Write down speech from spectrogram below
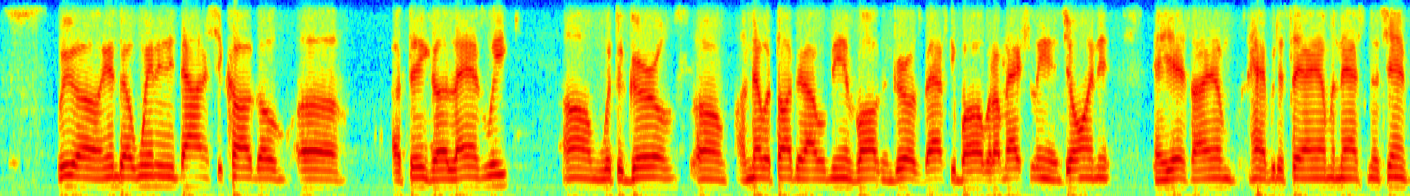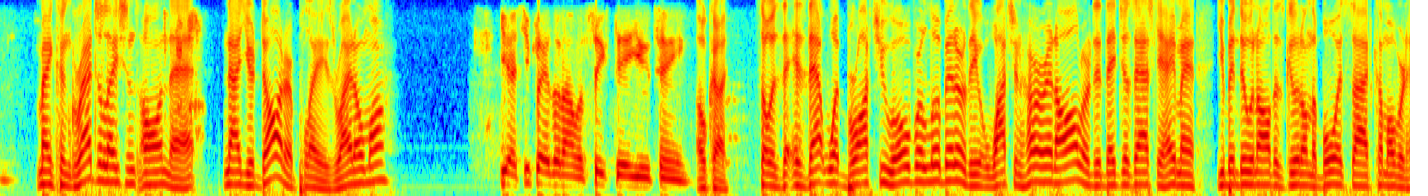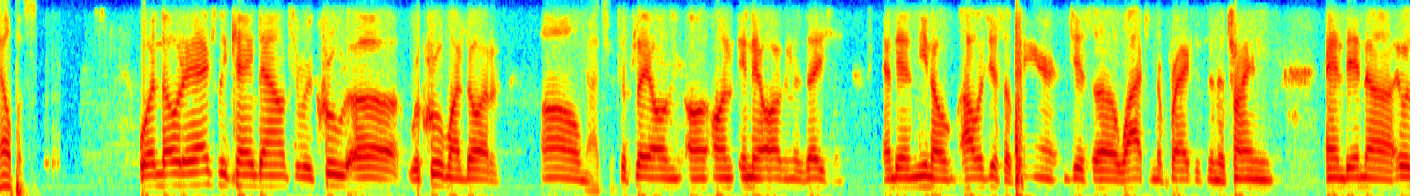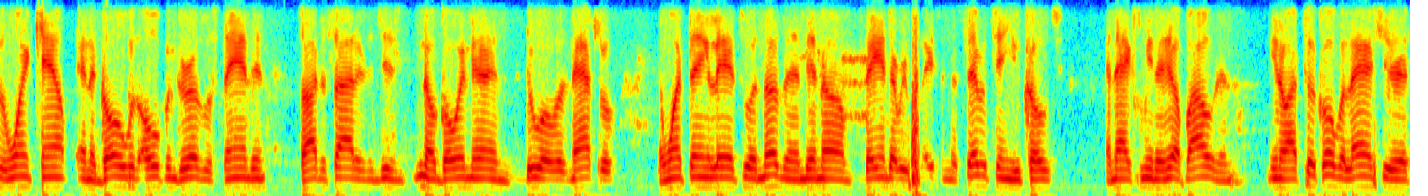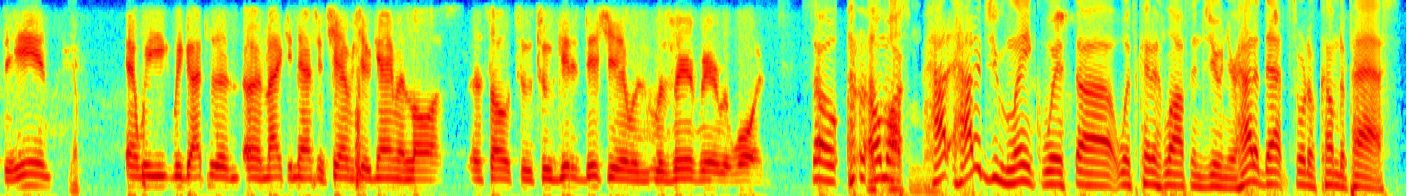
we uh, ended up winning it down in Chicago. Uh, I think uh, last week um, with the girls. Um, I never thought that I would be involved in girls basketball, but I'm actually enjoying it. And yes, I am happy to say I am a national champion. Man, congratulations on that. Now your daughter plays, right, Omar? Yeah, she plays on our 16U team. Okay. So is that is that what brought you over a little bit, or are they watching her at all, or did they just ask you, "Hey, man, you've been doing all this good on the boys' side. Come over and help us." Well, no, they actually came down to recruit uh, recruit my daughter um, Gotcha. to play on, on on in their organization. And then you know I was just a parent, just uh, watching the practice and the training. And then uh, it was one camp, and the goal was open. Girls were standing, so I decided to just you know go in there and do what was natural. And one thing led to another, and then um, they ended up replacing the 17U coach and asked me to help out. And you know I took over last year at the end, Yep. and we we got to the uh, Nike National Championship game and lost. And so to to get it this year was was very very rewarding. So, Omar, awesome, how, how did you link with uh, with Kenneth Lofton Jr.? How did that sort of come to pass?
